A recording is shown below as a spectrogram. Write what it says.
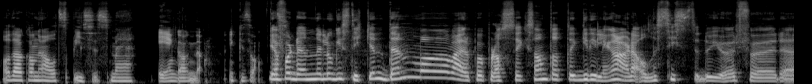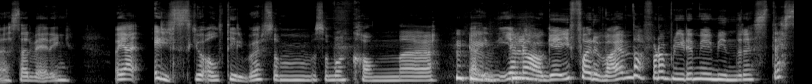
Og da kan jo alt spises med en gang, da, ikke sant? Ja, for den logistikken, den må være på plass, ikke sant? At grillinga er det aller siste du gjør før eh, servering. Og jeg elsker jo alt tilbehør som, som man kan eh, ja, lage i forveien, da, for da blir det mye mindre stress.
